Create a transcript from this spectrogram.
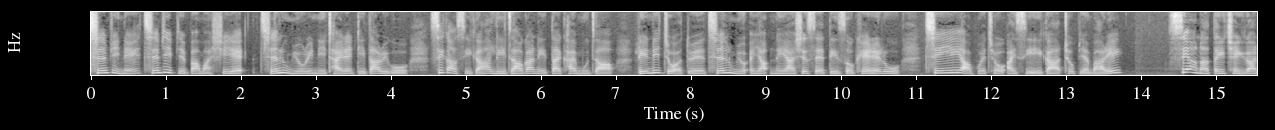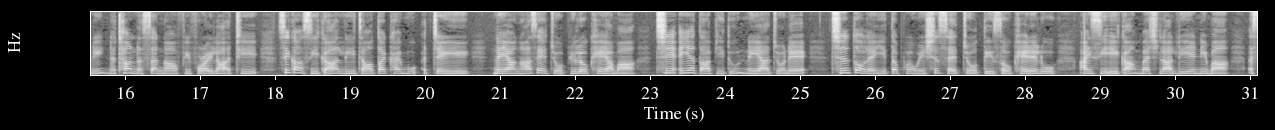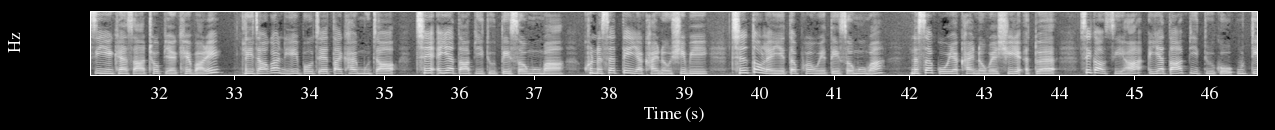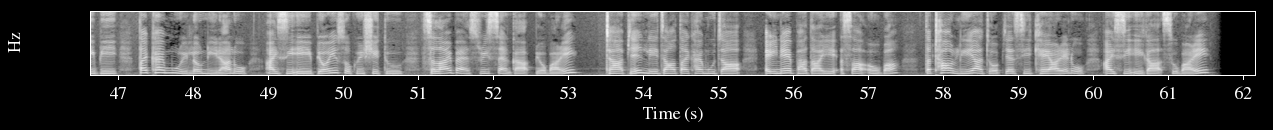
ချင်းပြည်နယ်ချင်းပြည်ပြင်ပမှာရှိတဲ့ချင်းလူမျိုးတွေနေထိုင်တဲ့ဒေသတွေကိုစစ်ကောင်စီကလီကြောင်ကနေတိုက်ခိုက်မှုကြောင့်လေးနှစ်ကျော်အတွင်းချင်းလူမျိုးအယောက်280တည်ဆုံခဲ့တယ်လို့ချင်းရေးရအဖွဲ့ချုပ် ICA ကထုတ်ပြန်ပါတယ်။ ဆီယနာသိန်းချိန်ကနေ2025ဖေဖော်ဝါရီလအထိစစ်ကောင်စီကလီကြောင်တိုက်ခိုက်မှုအကြိမ်250ကျော်ပြုလုပ်ခဲ့ရမှာချင်းအရက်သားပြည်သူ200ကျော်နဲ့ချင်းတော်လည်းရေးတပ်ဖွဲ့ဝင်80ကျော်တည်ဆုံခဲ့တယ်လို့ ICA ကမတ်လ၄ရက်နေ့မှာအစီရင်ခံစာထုတ်ပြန်ခဲ့ပါတယ်။လီကြောင်ကနေဗုံးကျဲတိုက်ခိုက်မှုကြောင့်ချင်းအရက်သားပြည်သူတည်ဆုံမှုမှာ87ရာခိုင်နှုန်းရှိပြီးချင်းတော်လည်းရေးတပ်ဖွဲ့ဝင်တည်ဆုံမှုမှာ 29ရာခိုင်နှုန်းပဲရှိတဲ့အတွက်စစ်ကောင်စီဟာအရက်သားပြည်သူကိုဥတီပြီးတိုက်ခိုက်မှုတွေလုပ်နေတာလို့ ICA ပြောရေးဆိုခွင့်ရှိသူဇလိုက်ဘန်ဆွီဆန်ကပြောပါတယ်။ဒါအပြင်လေကြောင်းတိုက်ခိုက်မှုကြောင့်အိမ်နဲ့ဘာသာရေးအဆောက်အုံပါ1400ကျော်ပျက်စီးခဲ့ရတယ်လို့ ICA ကဆိုပါတယ်။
